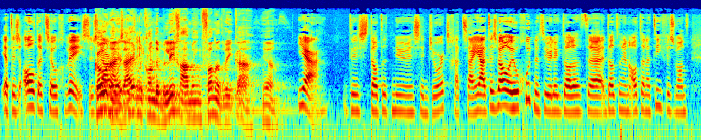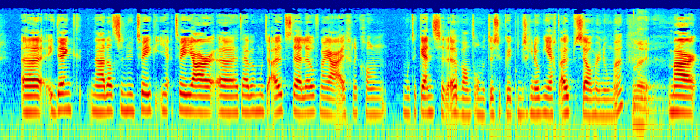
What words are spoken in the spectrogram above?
ja, het is altijd zo geweest. Dus Kona is eigenlijk gewoon de belichaming van het WK. Ja. Ja, dus dat het nu in St. George gaat zijn. Ja, het is wel heel goed natuurlijk dat, het, eh, dat er een alternatief is. Want eh, ik denk nadat ze nu twee, twee jaar eh, het hebben moeten uitstellen... of nou ja, eigenlijk gewoon moeten cancelen... want ondertussen kun je het misschien ook niet echt uitstel meer noemen. Nee. Maar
